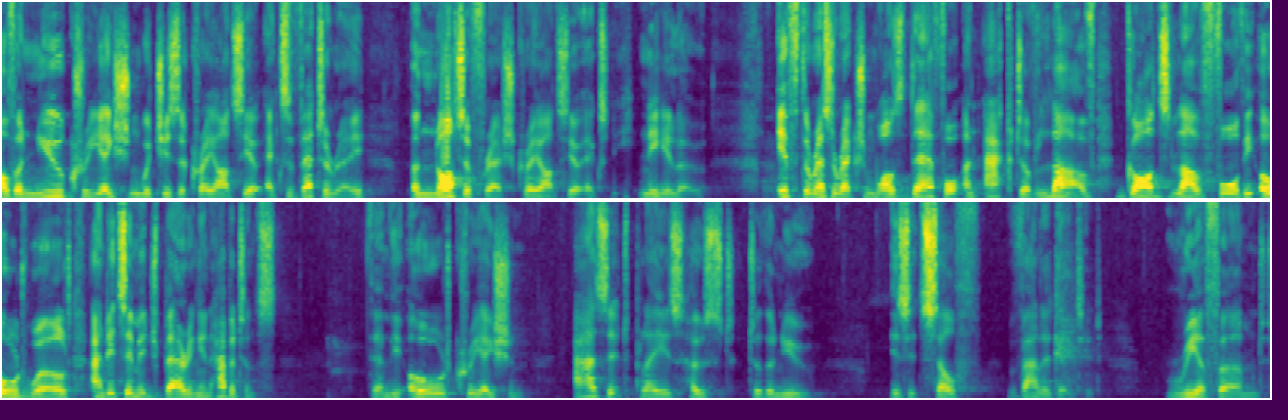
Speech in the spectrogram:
of a new creation, which is a creatio ex vetere, and not a fresh creatio ex nihilo, if the resurrection was therefore an act of love, God's love for the old world and its image bearing inhabitants, then the old creation, as it plays host to the new, is itself validated, reaffirmed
